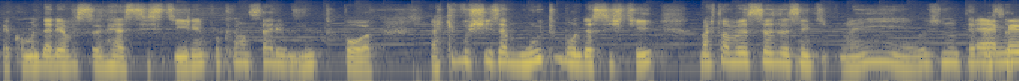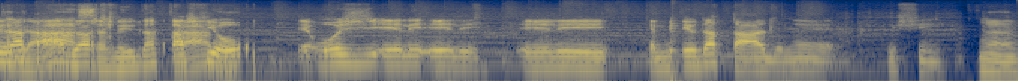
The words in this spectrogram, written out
recomendaria vocês reassistirem, porque é uma série muito boa. Arquivo X é muito bom de assistir, mas talvez vocês assim, tipo, hoje não tem é, mais meio datado, graça, meio datado. Acho que hoje, é, hoje ele, ele, ele é meio datado, né? Enfim. É.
